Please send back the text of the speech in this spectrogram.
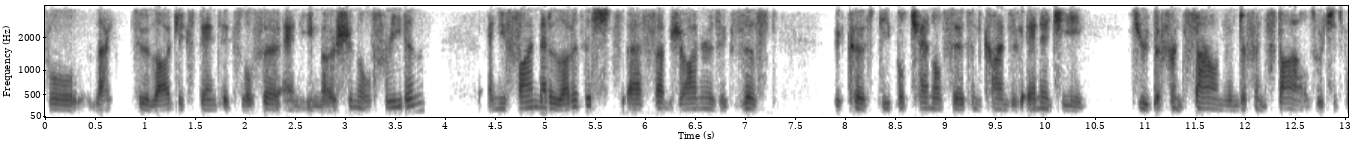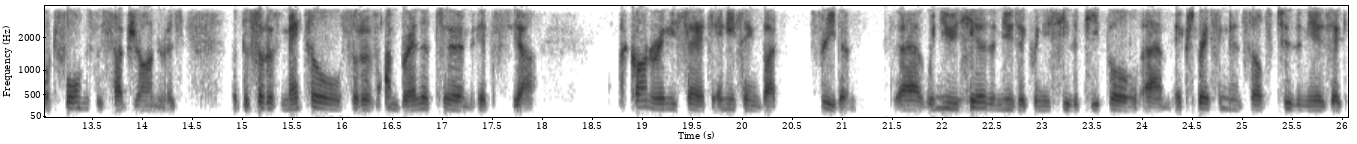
for like to a large extent, it's also an emotional freedom. And you find that a lot of the uh, subgenres exist because people channel certain kinds of energy through different sounds and different styles, which is what forms the subgenres. But the sort of metal sort of umbrella term, it's, yeah, I can't really say it's anything but freedom. Uh, when you hear the music, when you see the people um, expressing themselves to the music,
